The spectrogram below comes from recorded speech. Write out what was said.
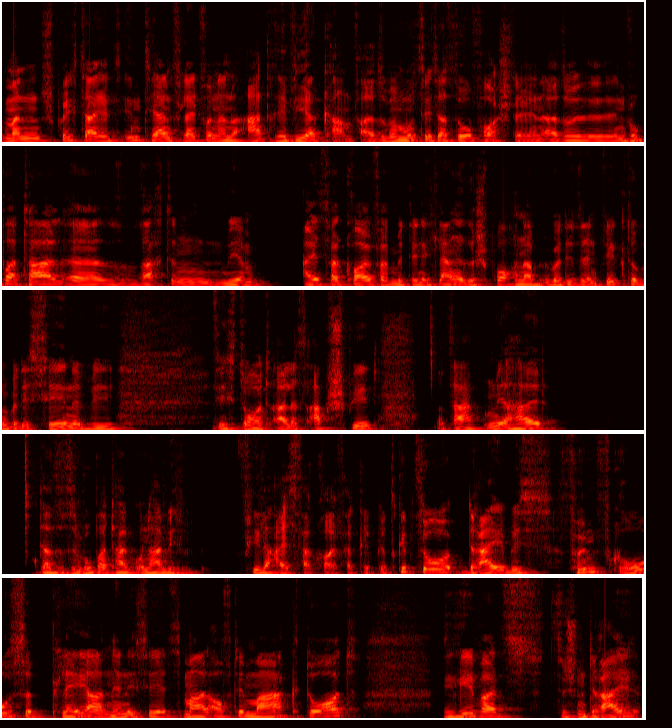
man spricht da jetzt intern vielleicht von einer Art Revierkampf. Also man muss sich das so vorstellen. Also in Wuppertal äh, sagten mir Eisverkäufer, mit denen ich lange gesprochen habe über diese Entwicklung, über die Szene, wie sich dort alles abspielt, sagten mir halt, dass es in Wuppertal unheimlich viele Eisverkäufer gibt. Es gibt so drei bis fünf große Player, nenne ich sie jetzt mal, auf dem Markt dort, die jeweils zwischen drei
